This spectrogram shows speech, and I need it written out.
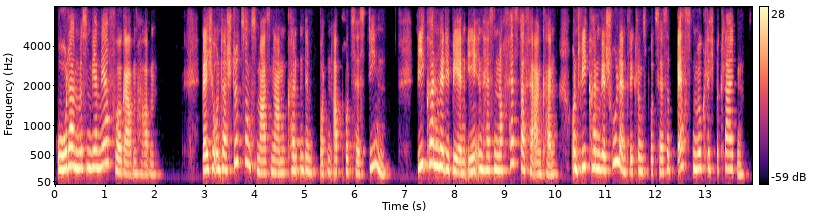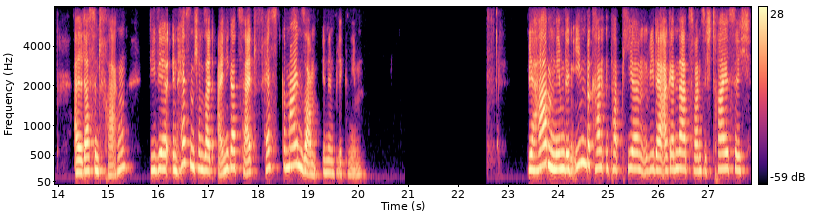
oder müssen wir mehr Vorgaben haben? Welche Unterstützungsmaßnahmen könnten dem Bottom-up-Prozess dienen? Wie können wir die BNE in Hessen noch fester verankern? Und wie können wir Schulentwicklungsprozesse bestmöglich begleiten? All das sind Fragen, die wir in Hessen schon seit einiger Zeit fest gemeinsam in den Blick nehmen. Wir haben neben den Ihnen bekannten Papieren wie der Agenda 2030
